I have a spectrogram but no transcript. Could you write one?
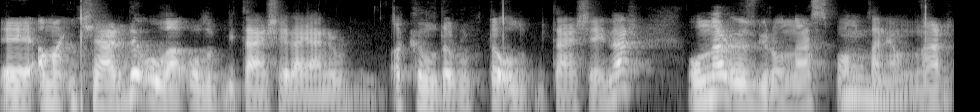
E, ama içeride ola- olup biten şeyler yani akılda, ruhta olup biten şeyler onlar özgür, onlar spontane, hı. onlar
